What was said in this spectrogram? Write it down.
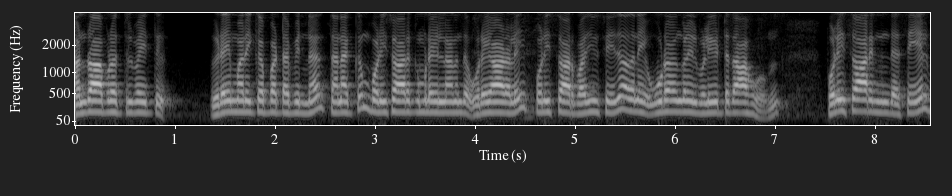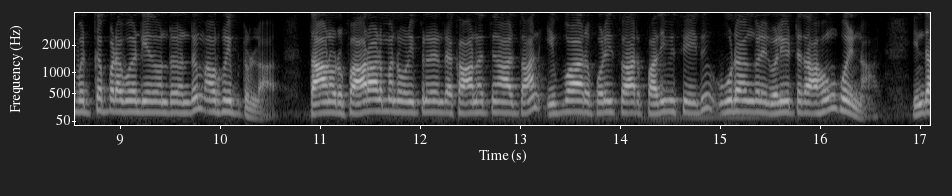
அன்றாபுரத்தில் வைத்து இடைமறிக்கப்பட்ட பின்னர் தனக்கும் போலீசாருக்கும் இடையில் நடந்த உரையாடலை போலீசார் பதிவு செய்து அதனை ஊடகங்களில் வெளியிட்டதாகவும் போலீசாரின் இந்த செயல் வெட்கப்பட வேண்டியதொன்று என்றும் அவர் குறிப்பிட்டுள்ளார். தான் ஒரு பாராளுமன்ற உறுப்பினர் என்ற காரணத்தினால் தான் இவ்வாறு போலீசார் பதிவு செய்து ஊடகங்களில் வெளியிட்டதாகவும் கூறினார். இந்த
